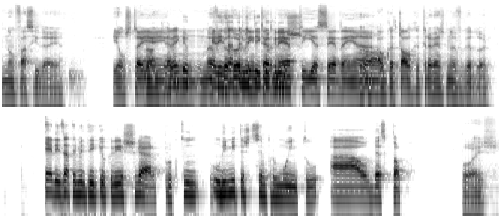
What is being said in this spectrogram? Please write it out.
não faço ideia. Eles têm Pronto, era que eu- um navegador de internet e acedem a- ao catálogo através do navegador. Era exatamente aí que eu queria chegar, porque tu limitas-te sempre muito ao desktop. Pois.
